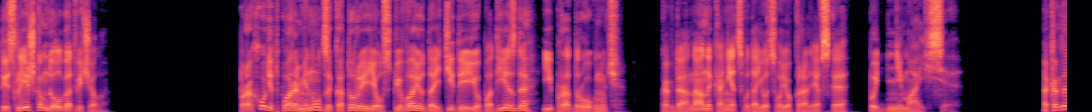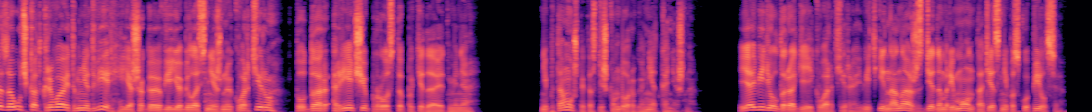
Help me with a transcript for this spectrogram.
«Ты слишком долго отвечала». Проходит пара минут, за которые я успеваю дойти до ее подъезда и продрогнуть, когда она, наконец, выдает свое королевское «поднимайся». А когда заучка открывает мне дверь, и я шагаю в ее белоснежную квартиру, то дар речи просто покидает меня. Не потому, что это слишком дорого, нет, конечно. Я видел дорогие квартиры, ведь и на наш с дедом ремонт отец не поскупился.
